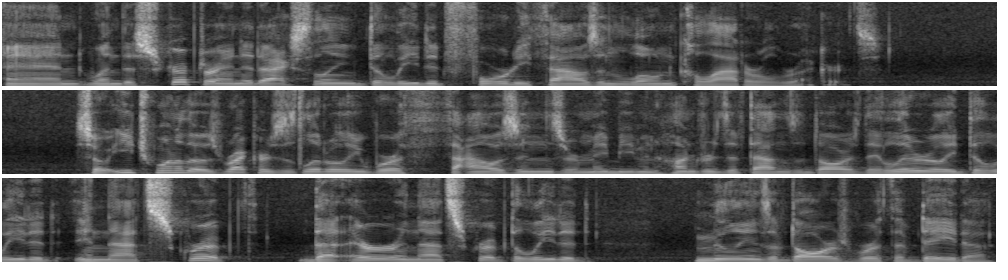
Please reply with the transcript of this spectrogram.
And when the script ran, it accidentally deleted 40,000 loan collateral records. So each one of those records is literally worth thousands or maybe even hundreds of thousands of dollars. They literally deleted in that script, that error in that script deleted millions of dollars worth of data.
